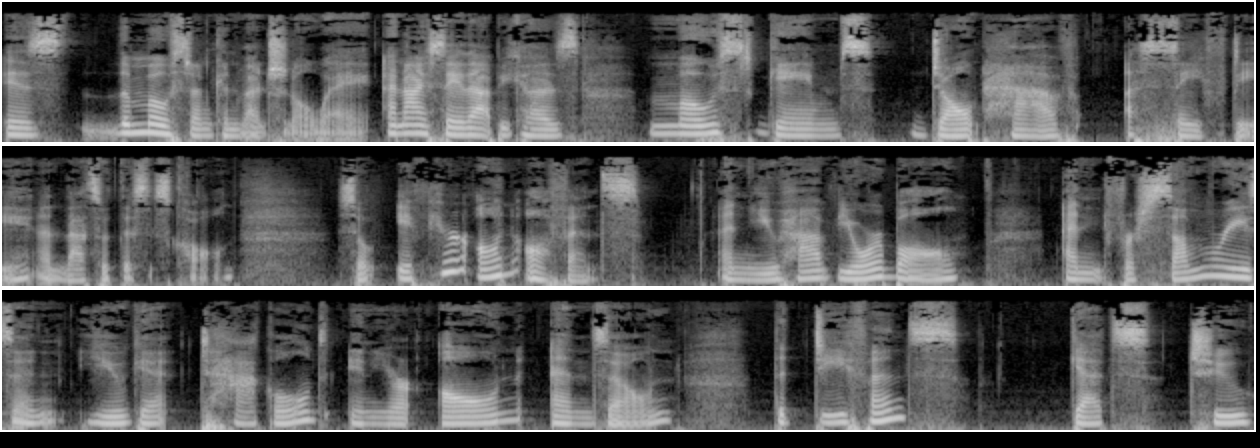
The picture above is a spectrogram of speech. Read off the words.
is the most unconventional way. And I say that because most games don't have a safety, and that's what this is called. So if you're on offense and you have your ball, and for some reason you get tackled in your own end zone, the defense gets two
